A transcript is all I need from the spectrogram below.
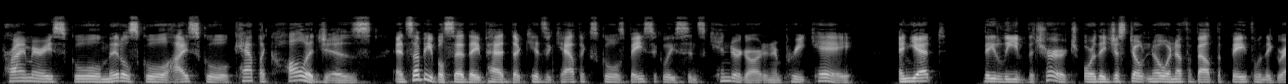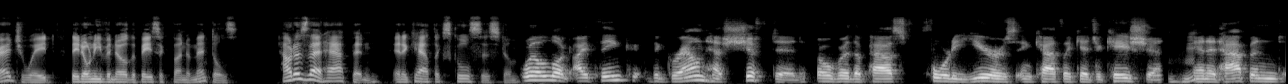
primary school, middle school, high school, Catholic colleges. And some people said they've had their kids in Catholic schools basically since kindergarten and pre K. And yet they leave the church or they just don't know enough about the faith when they graduate. They don't even know the basic fundamentals. How does that happen in a Catholic school system? Well, look, I think the ground has shifted over the past 40 years in Catholic education, mm-hmm. and it happened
